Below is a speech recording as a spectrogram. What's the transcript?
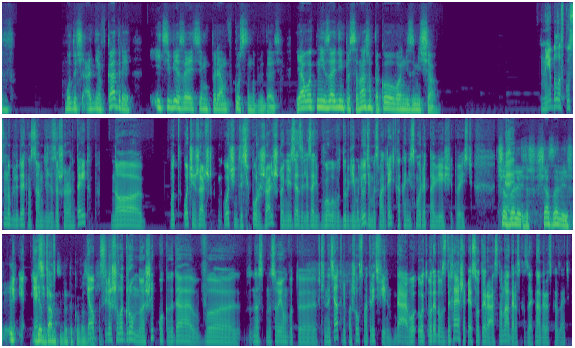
будучи одним в кадре, и тебе за этим прям вкусно наблюдать. Я вот ни за одним персонажем такого не замечал. Мне было вкусно наблюдать, на самом деле, за Шерон Тейт, но вот очень жаль, очень до сих пор жаль, что нельзя залезать в голову другим людям и смотреть, как они смотрят на вещи. То есть Сейчас Я- залезешь, сейчас залезешь. я, Э, я- Я, я сидел дам тебе такую Я возможность. совершил огромную ошибку, когда в, на, на своем вот э, в кинотеатре пошел смотреть фильм. Да, вот, вот, вот это вздыхаешь опять сотый раз, но надо рассказать, надо рассказать.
